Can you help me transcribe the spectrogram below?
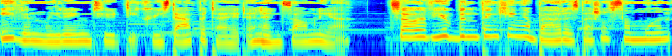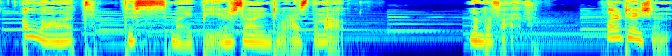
even leading to decreased appetite and insomnia. So if you've been thinking about a special someone a lot, this might be your sign to ask them out. Number five, flirtation.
